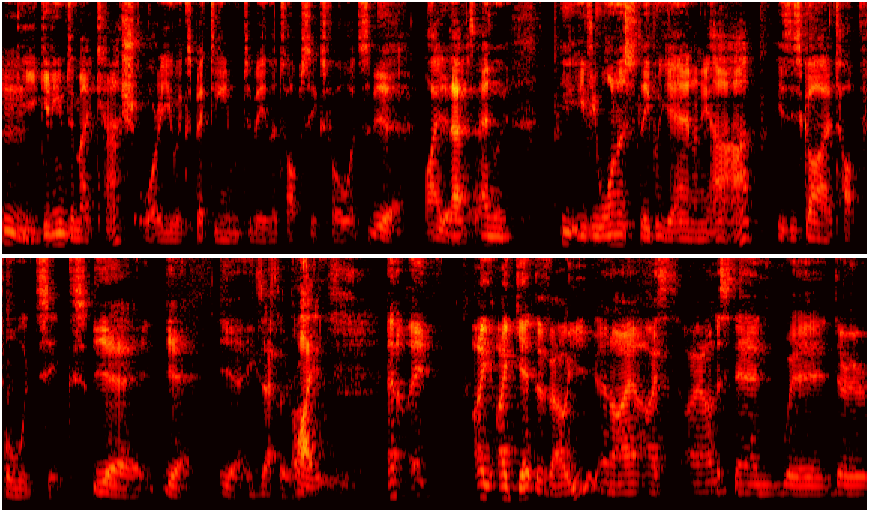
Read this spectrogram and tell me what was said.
are you, are you getting him to make cash, or are you expecting him to be in the top six forwards? Yeah, Like yeah, that, exactly. and if you honestly put your hand on your heart, is this guy a top forward six? Yeah, yeah, yeah, exactly right. Like, And I, I, I get the value, and I, I, I understand where there.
